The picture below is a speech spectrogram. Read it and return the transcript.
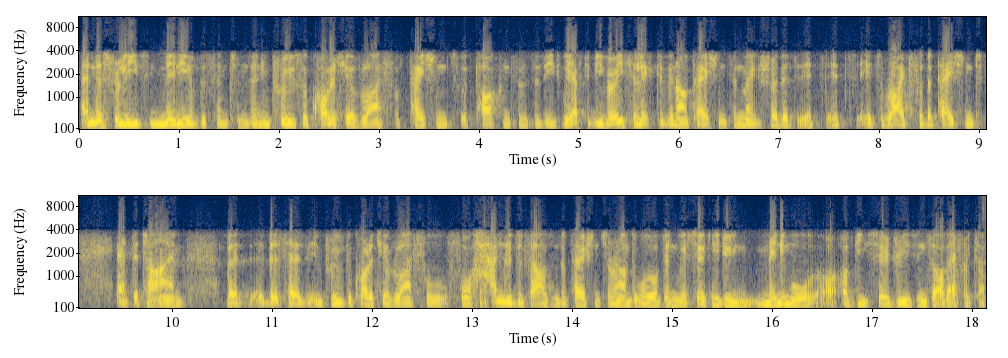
and this relieves many of the symptoms and improves the quality of life of patients with Parkinson's disease. We have to be very selective in our patients and make sure that it, it's, it's right for the patient at the time. But this has improved the quality of life for, for hundreds of thousands of patients around the world, and we're certainly doing many more of these surgeries in South Africa.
